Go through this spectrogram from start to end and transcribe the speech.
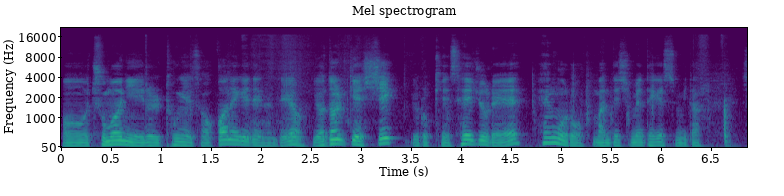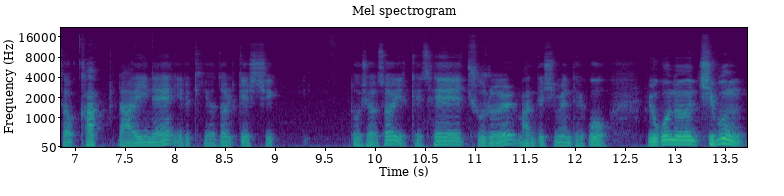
어, 주머니를 통해서 꺼내게 되는데요. 8개씩 이렇게 세 줄의 행으로 만드시면 되겠습니다. 그래서 각 라인에 이렇게 8개씩 놓으셔서 이렇게 세 줄을 만드시면 되고 요거는 지붕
